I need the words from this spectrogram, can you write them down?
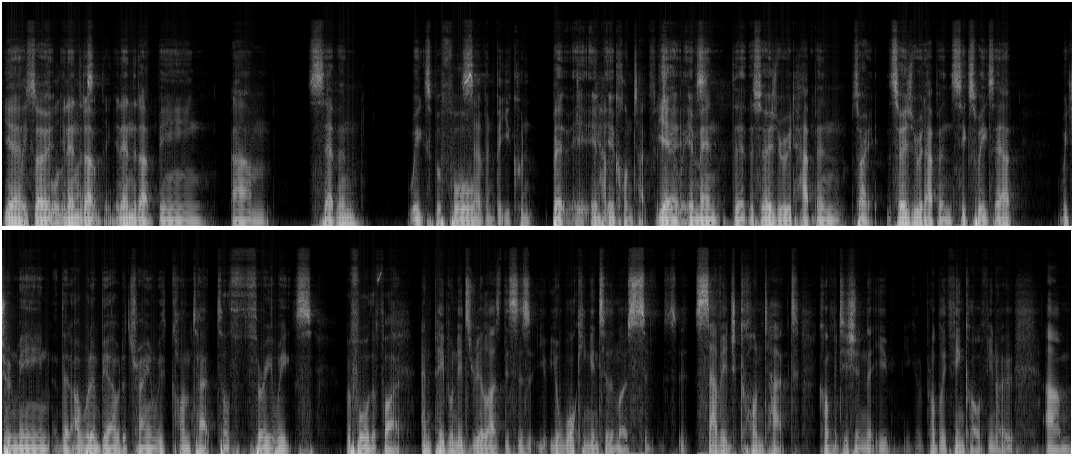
Yeah, weeks so before the it ended up something? it ended up being um, seven weeks before, seven, but you couldn't but it, it, have it- contact for yeah, two weeks. it meant that the surgery would happen. Sorry, the surgery would happen six weeks out, which would mean that I wouldn't be able to train with contact till three weeks before the fight. and people need to realize this is you- you're walking into the most savage contact competition that you you could probably think of. You know, um,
